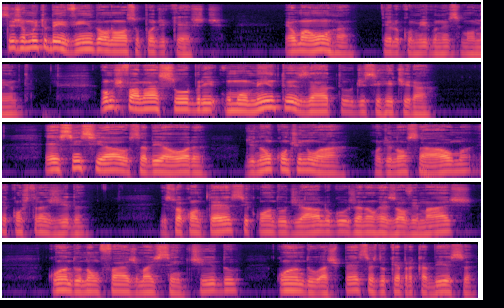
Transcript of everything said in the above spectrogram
Seja muito bem-vindo ao nosso podcast. É uma honra tê-lo comigo nesse momento. Vamos falar sobre o momento exato de se retirar. É essencial saber a hora de não continuar onde nossa alma é constrangida. Isso acontece quando o diálogo já não resolve mais, quando não faz mais sentido, quando as peças do quebra-cabeça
